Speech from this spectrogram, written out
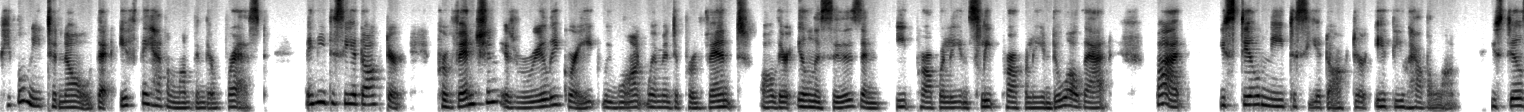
people need to know that if they have a lump in their breast, they need to see a doctor. Prevention is really great. We want women to prevent all their illnesses and eat properly and sleep properly and do all that. But you still need to see a doctor if you have a lump. You still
